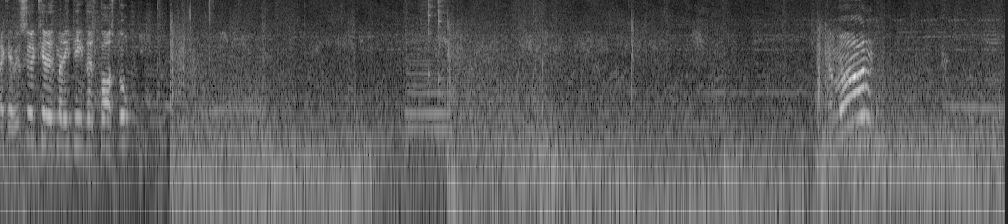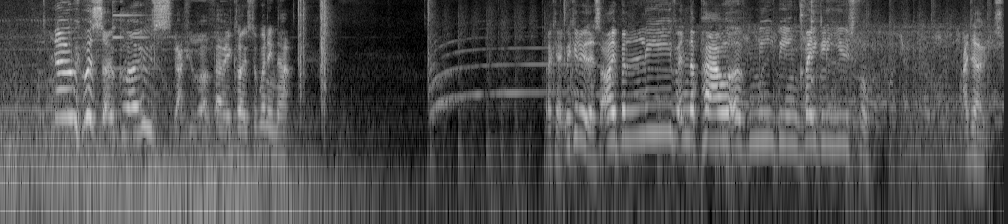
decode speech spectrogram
Okay, we're just going to kill as many people as possible. Come on! No, we were so close! Actually, we were very close to winning that. Okay, we can do this. I believe in the power of me being vaguely useful. I don't.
